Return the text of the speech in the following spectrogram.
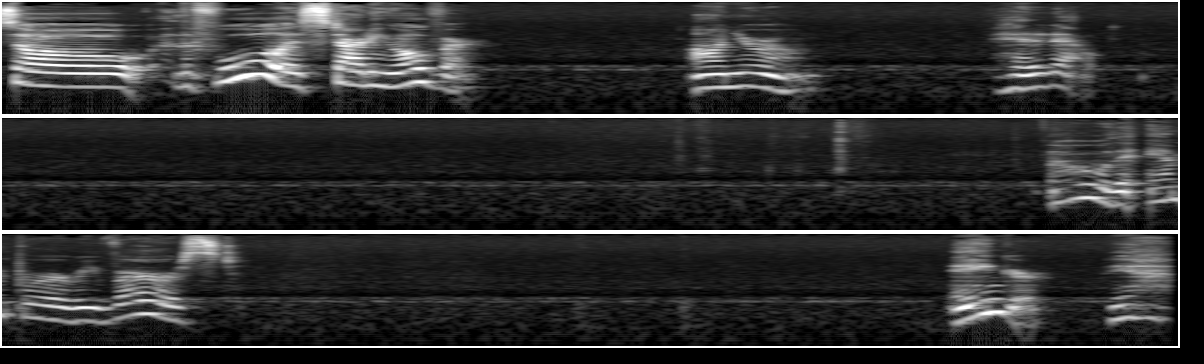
So the fool is starting over on your own. Headed out. Oh, the Emperor reversed. Anger. Yeah.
